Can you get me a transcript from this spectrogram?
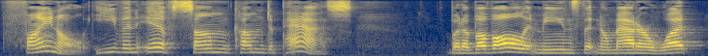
final, even if some come to pass. But above all, it means that no matter what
